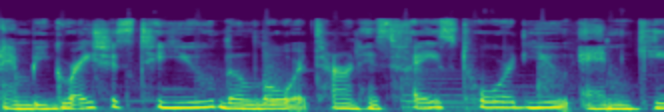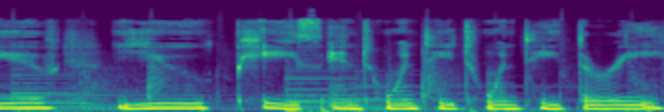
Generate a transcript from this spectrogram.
and be gracious to you. The Lord turn his face toward you and give you peace in 2023.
